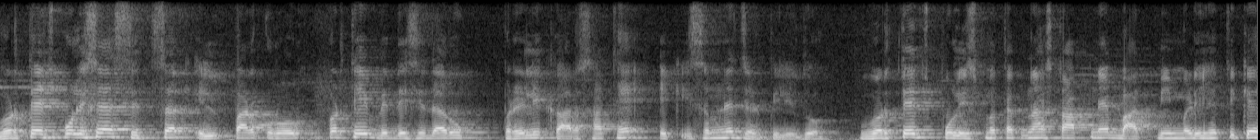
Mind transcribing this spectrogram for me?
વર્તેજ પોલીસે સિત્સર ઇલ પાર્ક રોડ ઉપરથી વિદેશી દારૂ ભરેલી કાર સાથે એક ઈસમને ઝડપી લીધો. વર્તેજ પોલીસ મથકના સ્ટાફને બાતમી મળી હતી કે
